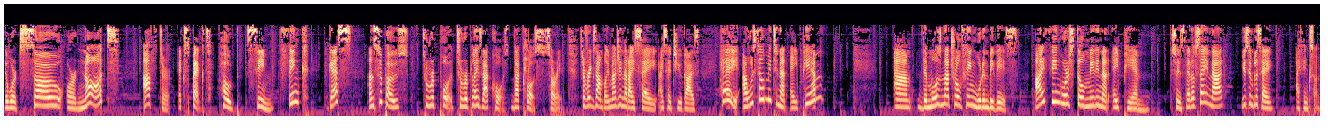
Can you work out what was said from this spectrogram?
the word so or not after, expect, hope, seem, think, guess, and suppose to report to replace that clause. That clause. Sorry. So, for example, imagine that I say I said to you guys, "Hey, are we still meeting at 8 p.m.?" Um, the most natural thing wouldn't be this. I think we're still meeting at 8 p.m. So instead of saying that, you simply say, "I think so."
